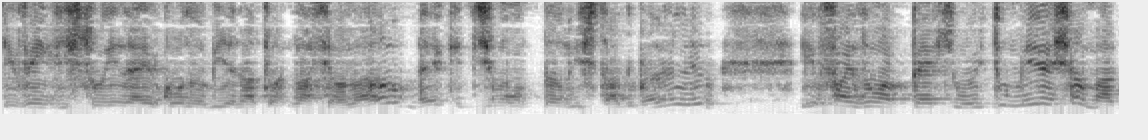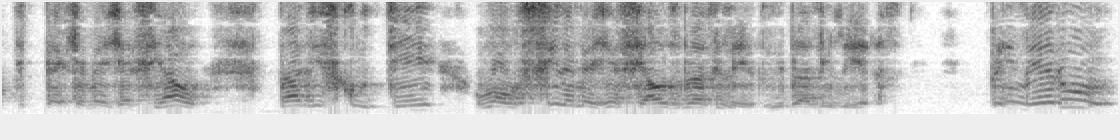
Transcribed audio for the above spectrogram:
que vem destruindo a economia nacional, né, que desmontando o Estado brasileiro, e faz uma PEC 86, chamada de PEC emergencial, para discutir o auxílio emergencial aos brasileiros e brasileiras. Primeiro,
